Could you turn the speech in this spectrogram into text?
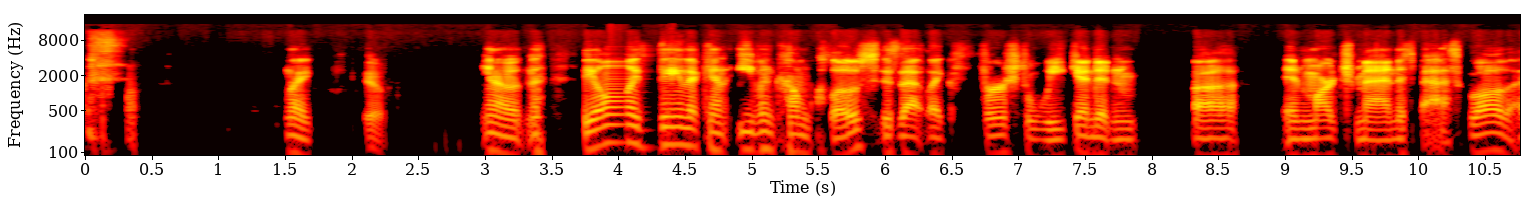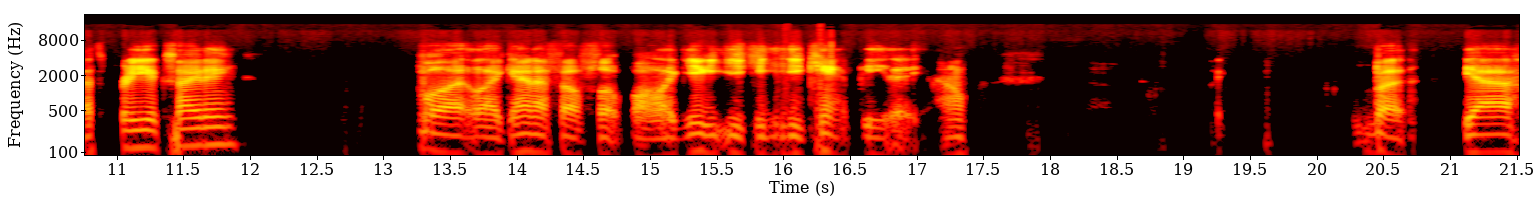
like you know, the only thing that can even come close is that like first weekend in uh in March Madness basketball. That's pretty exciting. But like NFL football, like you you you can't beat it, you know. Like, but yeah,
